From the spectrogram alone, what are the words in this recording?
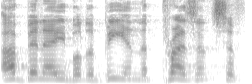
I've been able to be in the presence of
